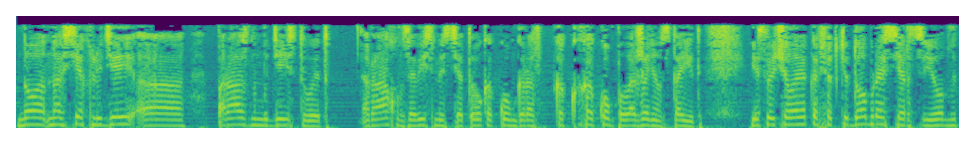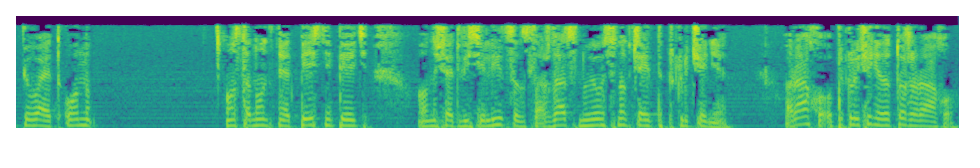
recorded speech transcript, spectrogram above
Но на всех людей э, по-разному действует раху в зависимости от того, в каком, как, в каком положении он стоит. Если у человека все-таки доброе сердце, и он выпивает, он он начинает песни петь, он начинает веселиться, наслаждаться, но его все равно тянет на приключения. Раху, приключения это тоже раху.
